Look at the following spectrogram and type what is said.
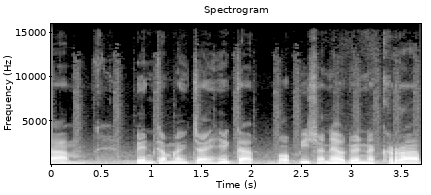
ตาม เป็นกำลังใจให้กับบ๊อบบี้ชาแนลด้วยนะครับ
